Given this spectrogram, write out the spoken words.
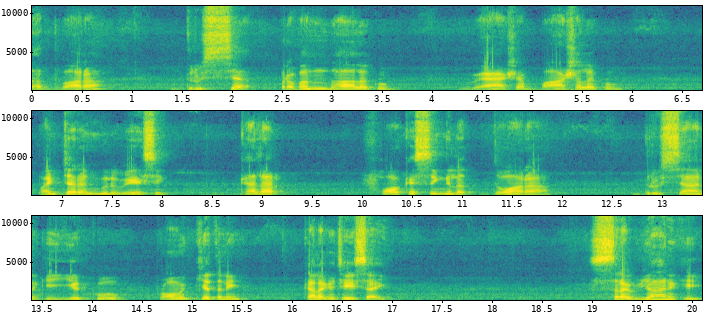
తద్వారా దృశ్య ప్రబంధాలకు వేష భాషలకు పంచరంగులు వేసి కలర్ ఫోకసింగ్ల ద్వారా దృశ్యానికి ఎక్కువ ప్రాముఖ్యతని కలగచేశాయి. శ్రవ్యానికి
